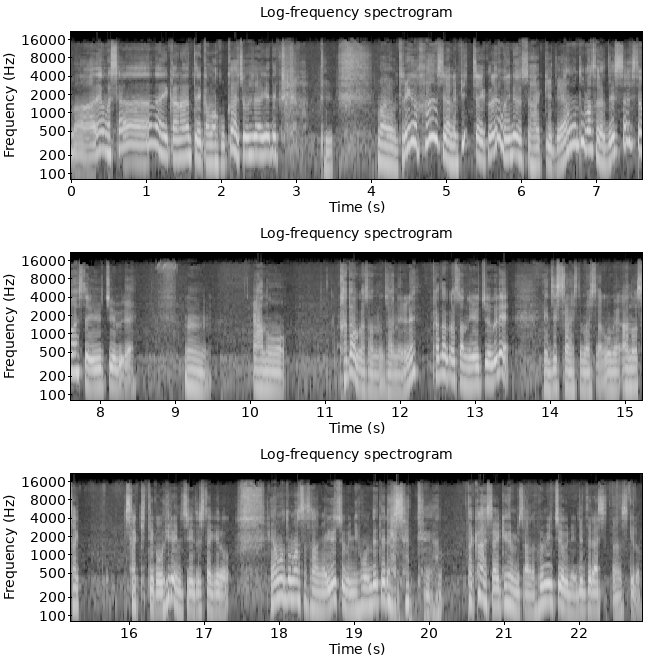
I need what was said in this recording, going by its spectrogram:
まあ、でも、しゃあないかなっていうか、まあ、ここから調子上げてくれればっていう。まあでも、とにかく阪神はね、ピッチャーいくらでもいるんですよ、はっきり言って。山本昌が絶賛してましたよ、YouTube で。うん。あの、片岡さんのチャンネルね。片岡さんの YouTube でえ絶賛してました。ごめん。あの、ささっきっていうかお昼にツイートしたけど、山本昌さんが YouTube2 本出てらっしゃって、高橋明文さんのふみチューブに出てらっしゃったんですけど、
